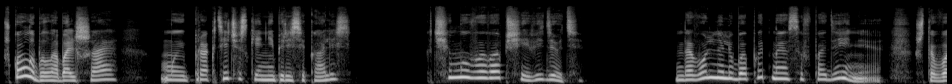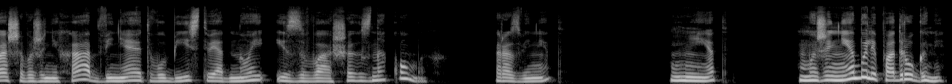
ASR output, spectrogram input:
Школа была большая, мы практически не пересекались. К чему вы вообще ведете? Довольно любопытное совпадение, что вашего жениха обвиняют в убийстве одной из ваших знакомых. Разве нет? Нет. Мы же не были подругами.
